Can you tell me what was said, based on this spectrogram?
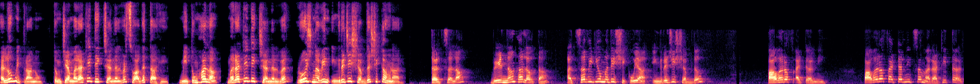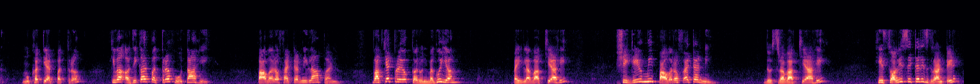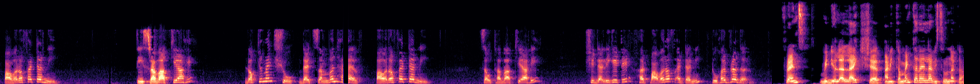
Hello मित्रांनो तुमच्या मराठी दिग चॅनलवर स्वागत आहे. मी तुम्हाला मराठी दिग चॅनलवर रोज नवीन इंग्रजी शब्द शिकवणार. तर चला वेळ न घालवता आजचा व्हिडिओमध्ये शिकूया इंग्रजी शब्द. Power of attorney power of अटर्नीचं Marathi अर्थ मुखत्यार पत्र किंवा अधिकारपत्र होत आहे. पॉवर ऑफ अटर्नीला आपण वाक्यात प्रयोग करून बघूया. पहिला वाक्य आहे she give me power of attorney दुसरा वाक्य आहे he solicitor is granted power of attorney तिसरा वाक्य आहे document show that someone have power of attorney चौथा वाक्य आहे she delegated her power of attorney to her brother friends व्हिडिओला लाईक शेअर आणि कमेंट करायला विसरू नका.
